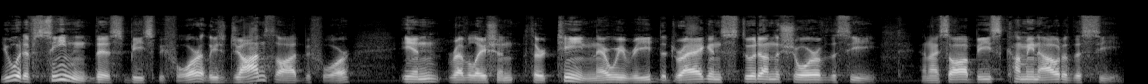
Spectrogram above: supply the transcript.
you would have seen this beast before, at least John saw it before, in Revelation 13. There we read, The dragon stood on the shore of the sea, and I saw a beast coming out of the sea.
